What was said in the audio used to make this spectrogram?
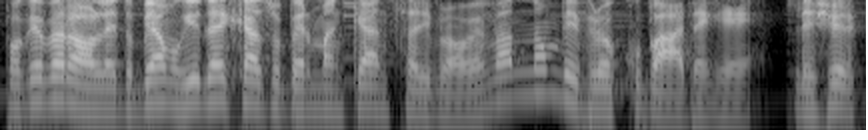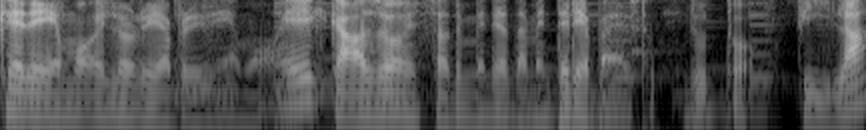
Poche parole, dobbiamo chiudere il caso per mancanza di prove, ma non vi preoccupate che le cercheremo e lo riapriremo. E il caso è stato immediatamente riaperto, tutto fila.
